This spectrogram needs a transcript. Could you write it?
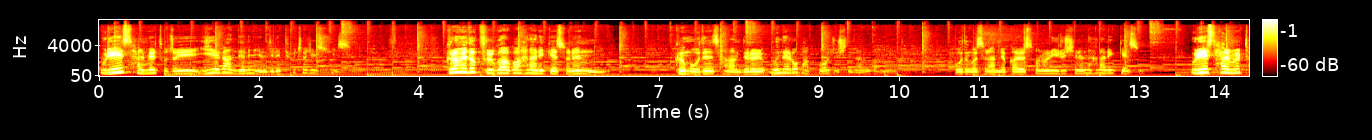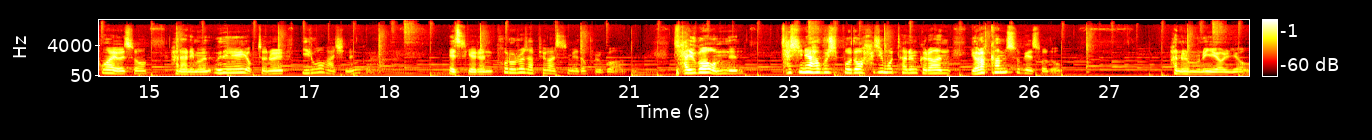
우리의 삶에 도저히 이해가 안 되는 일들이 펼쳐질 수 있어요. 그럼에도 불구하고 하나님께서는 그 모든 상황들을 은혜로 바꾸어 주신다는 겁니다. 모든 것을 합력하여 선을 이루시는 하나님께서 우리의 삶을 통하여서 하나님은 은혜의 역전을 이루어 가시는 거예요. 에스겔은 포로로 잡혀갔음에도 불구하고 자유가 없는 자신이 하고 싶어도 하지 못하는 그러한 열악함 속에서도 하늘 문이 열려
